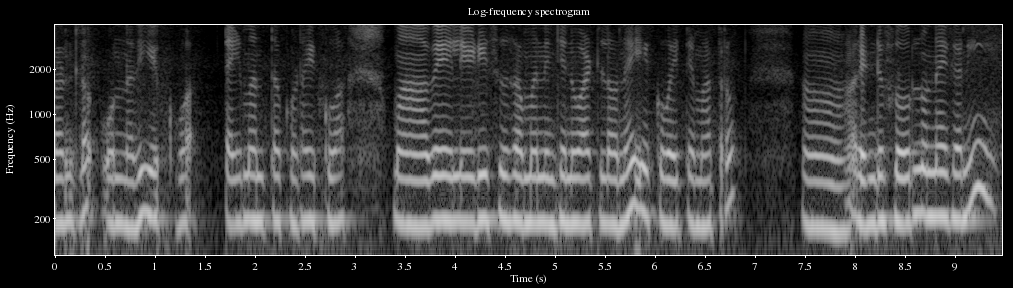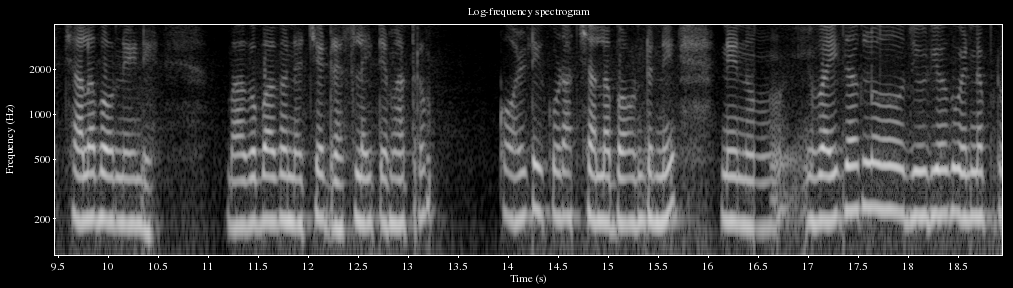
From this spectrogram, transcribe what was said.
దాంట్లో ఉన్నది ఎక్కువ. టైం అంతా కూడా ఎక్కువ. మా అవే లేడీస్ సంబంధించిన వాటిలోనే ఎక్కువైతే మాత్రం రెండు ఫ్లోర్లు ఉన్నాయి కానీ చాలా బాగున్నాయండి. బాగా బాగా నచ్చే డ్రెస్సులు అయితే మాత్రం క్వాలిటీ కూడా చాలా బాగుంటుంది. నేను వైజాగ్లో జూడియోకి వెళ్ళినప్పుడు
